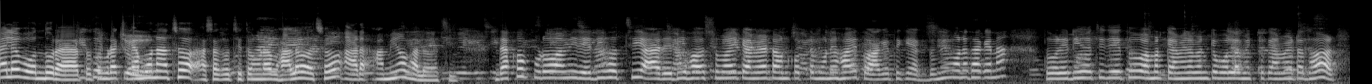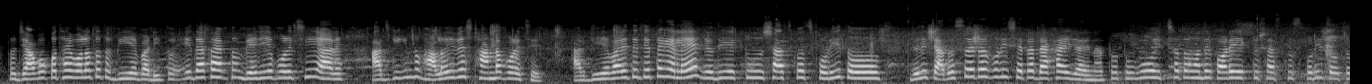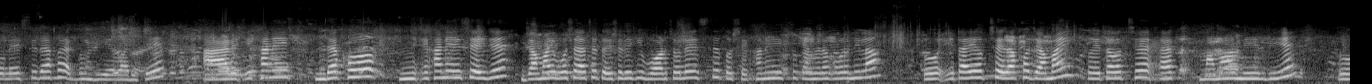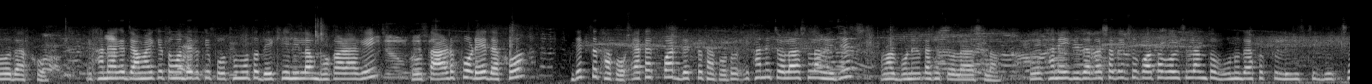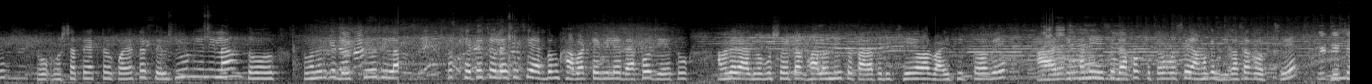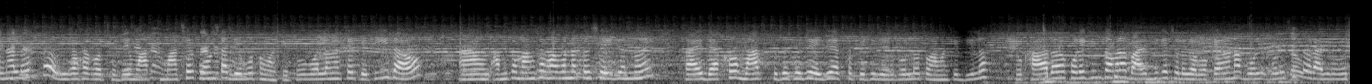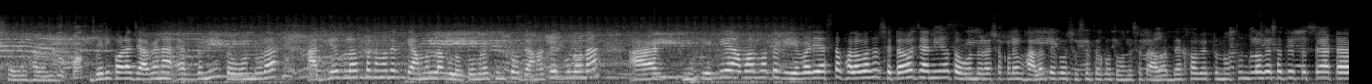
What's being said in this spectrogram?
Hello বন্ধুরা তো তোমরা কেমন আছো? আশা করছি তোমরা ভালো আছো আর আমিও ভালো আছি। দেখো পুরো আমি রেডি হচ্ছি আর রেডি হওয়ার সময় ক্যামেরাটা অন করতে মনে হয় তো আগে থেকে একদমই মনে থাকে না। তো রেডি হচ্ছি যেহেতু আমার ক্যামেরাম্যানকে বললাম একটু ক্যামেরাটা ধর তো যাব কোথায় বলো তো? তো বিয়ে বাড়ি। তো এই দেখো একদম বেরিয়ে পড়েছি আর আজকে কিন্তু ভালোই বেশ ঠান্ডা পড়েছে। আর বিয়ে বাড়িতে যেতে গেলে যদি একটু সাজগোজ করি তো যদি চাদর সোয়েটার পরি সেটা দেখাই যায় না। তো তবুও ইচ্ছা তো আমাদের করে একটু সাজগোজ করি। তো চলে এসেছি দেখো একদম বিয়ে বাড়িতে। আর এখানে দেখো এখানে এসে এই যে জামাই বসে আছে, তো এসে দেখি বর চলে এসছে, তো সেখানেই একটু ক্যামেরা করে নিলাম। তো এটাই হচ্ছে, দেখো জামাই, তো এটা হচ্ছে এক মামা মেয়ের বিয়ে। তো দেখো, এখানে আগে জামাইকে তোমাদেরকে প্রথমত দেখিয়ে নিলাম ঢোকার আগেই। তো তারপরে দেখো, দেখতে থাকো, এক এক পার্ট দেখতে থাকো। তো এখানে চলে আসলাম, এই যে আমার বোনের কাছে চলে আসলাম। তো এখানে এই দিদাটার সাথে একটু কথা বলছিলাম, তো বোনও দেখো একটু লিপস্টিক দিচ্ছে। তো ওর সাথে একটা কয়েকটা সেলফিও নিয়ে নিলাম, তো তোমাদেরকে দেখতেও দিলাম। তো খেতে চলে এসেছি একদম খাবার টেবিলে। দেখো, যেহেতু আমাদের রাজবাবুর শরীরটা ভালো নেই, তো তাড়াতাড়ি খেয়ে আবার বাড়ি ফিরতে হবে। আর এখানে এসে দেখো খেতে বসে আমাকে জিজ্ঞাসা করছে। চেনা লোক তো? জিজ্ঞাসা করছে যে মাছ মাছের কোনটা দেবো তোমাকে? তো বললাম, একটা পেটিই দাও। আমি তো মাংস খাব না তো সেই জন্যই। তাই দেখো মাছ খুঁজে খুঁজে এই যে একটা পেটি বের করল, তো আমাকে দিল। তো খাওয়া দাওয়া করে কিন্তু আমরা বাড়ির দিকে চলে যাব। কেননা বলে বলেছি তো রাজবাবুর শরীর ভালো না। দেরি করা যাবে না একদমই। তো বন্ধুরা, আজকের ব্লগটা তোমাদের কেমন লাগল তোমরা কিন্তু জানাতে ভুলো না। আর কে কে আমার মতো বিয়ে বাড়ি আসতে ভালোবাসো সেটাও জানিও। তো বন্ধুরা, সকলে ভালো থেকো, সুস্থ থেকো। তোমাদের সাথে আবার দেখা হবে একটা নতুন ব্লগের সাথে। তো টাটা।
